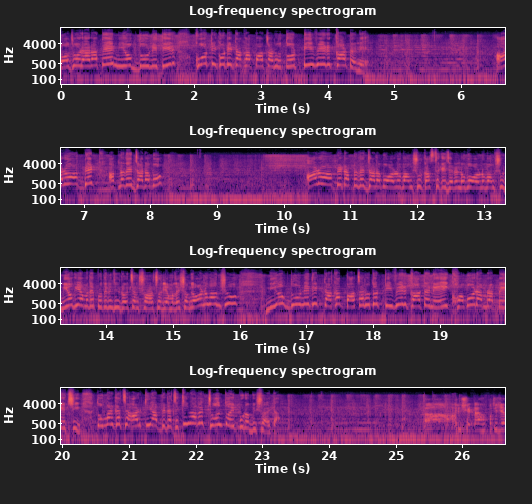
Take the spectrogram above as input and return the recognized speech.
নজর এড়াতে নিয়োগ দুর্নীতির কোটি কোটি টাকা পাচার হতো টিভির কার্টনে। আরও আপডেট আপনাদের জানাব। আরও আপডেট আপনাদের জানাব অর্ণবাংশুর কাছ থেকে জেনে নেব। অর্ণবাংশু নিয়োগই আমাদের প্রতিনিধি রয়েছেন সরাসরি আমাদের সঙ্গে। অর্ণবাংশু নিয়োগ দুর্নীতির টাকা পাচার হতো টিভির কাটানে এই খবর আমরা পেয়েছি। তোমার কাছে আর কি আপডেট আছে? কীভাবে চলতো এই পুরো বিষয়টা? সেটা হচ্ছে যে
